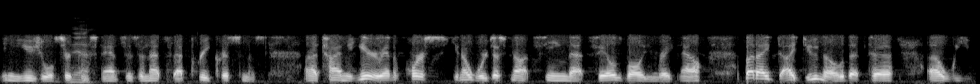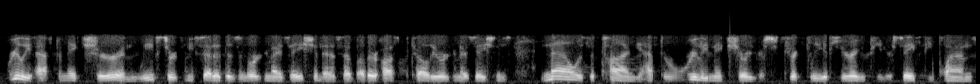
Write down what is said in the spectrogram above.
in usual circumstances, and that's that pre-Christmas uh, time of year. And of course, you know, we're just not seeing that sales volume right now. But I, I do know that uh, uh, we really have to make sure, and we've certainly said it as an organization, as have other hospitality organizations. Now is the time you have to really make sure you're strictly adhering to your safety plans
